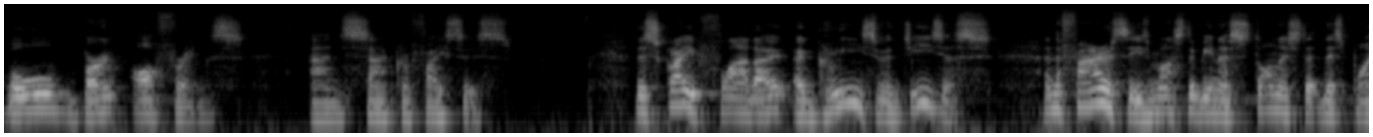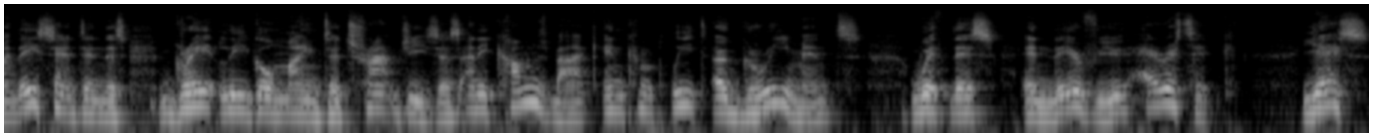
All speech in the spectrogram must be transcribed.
whole burnt offerings and sacrifices. The scribe flat out agrees with Jesus. And the Pharisees must have been astonished at this point. They sent in this great legal mind to trap Jesus, and he comes back in complete agreement with this, in their view, heretic. Yes,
